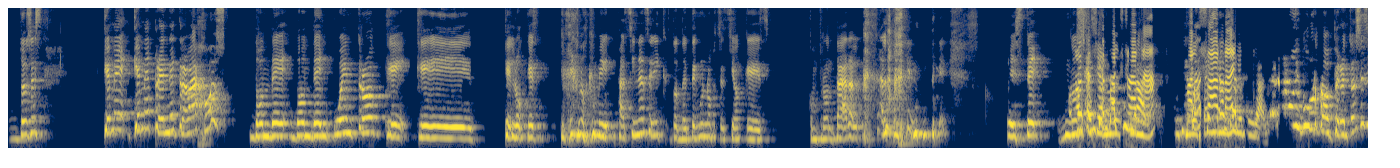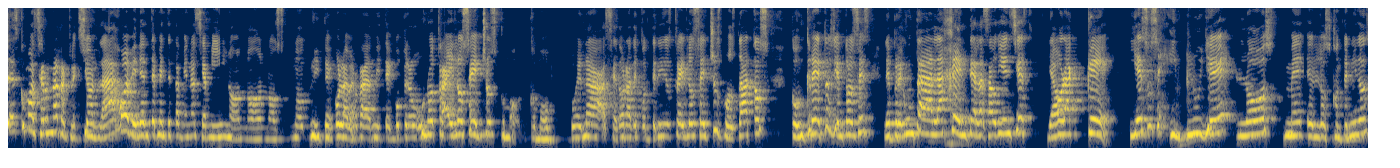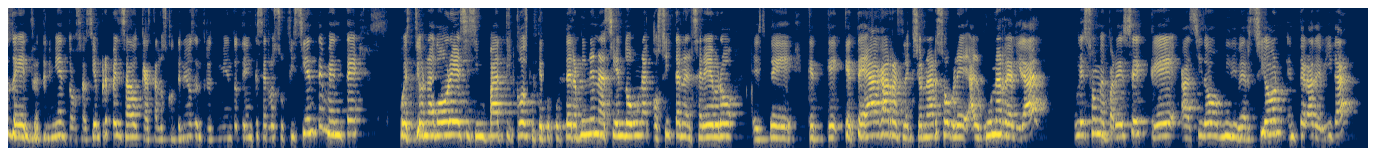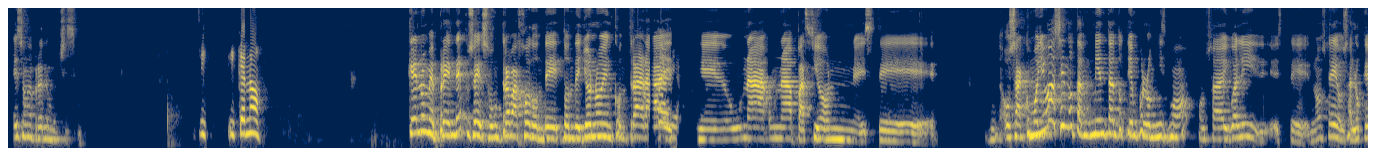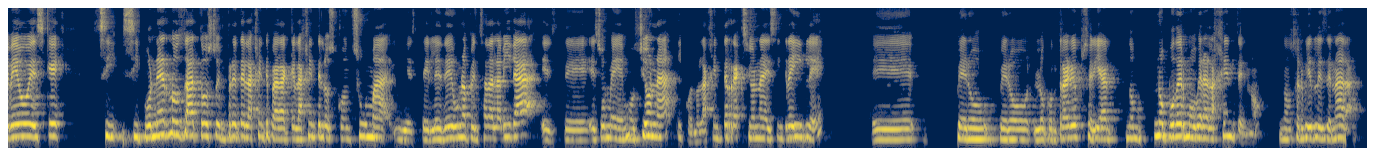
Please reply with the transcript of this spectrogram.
Entonces, ¿qué me, qué me prende trabajos? Donde, donde encuentro que, que, que lo que que lo que me fascina hacer y donde tengo una obsesión que es confrontar a, la gente. Este, no Una sé, obsesión malsana, malsana. y- muy burdo, pero entonces es como hacer una reflexión. La hago evidentemente también hacia mí, no, no, no, no, ni tengo la verdad, ni tengo, pero uno trae los hechos como, como buena hacedora de contenidos, trae los hechos, los datos concretos y entonces le pregunta a la gente, a las audiencias, ¿y ahora qué? Y eso se incluye los, eh, los contenidos de entretenimiento. O sea, siempre he pensado que hasta los contenidos de entretenimiento tienen que ser lo suficientemente cuestionadores y simpáticos que te terminen haciendo una cosita en el cerebro, este, que, que- que te haga reflexionar sobre alguna realidad. Eso me parece que ha sido mi diversión entera de vida. Eso me prende muchísimo. y, y que no. ¿Qué no me prende? Pues eso, un trabajo donde, donde yo no encontrara eh, una, una pasión, este, o sea, como llevo haciendo también tanto tiempo lo mismo, o sea, igual y, este, no sé, o sea, lo que veo es que si, si poner los datos enfrente de la gente para que la gente los consuma y este, le dé una pensada a la vida, este, eso me emociona y cuando la gente reacciona es increíble. Eh, pero, pero lo contrario pues, sería no, no poder mover a la gente, ¿no? No servirles de nada.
